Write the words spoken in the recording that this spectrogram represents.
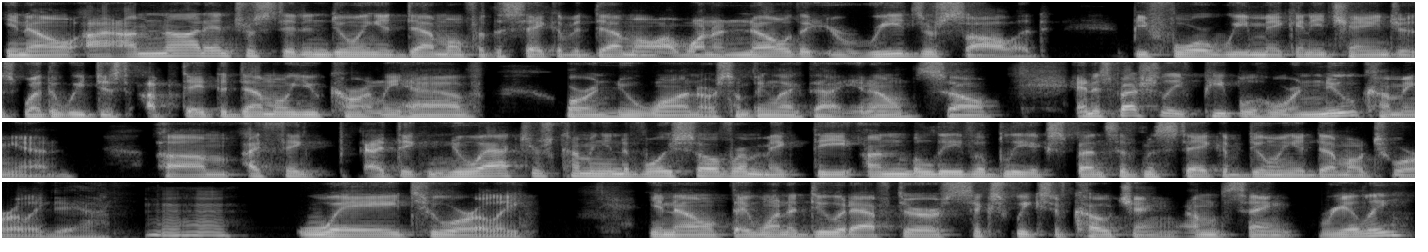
You know, I, I'm not interested in doing a demo for the sake of a demo. I want to know that your reads are solid before we make any changes, whether we just update the demo you currently have or a new one or something like that, you know? So, and especially if people who are new coming in. Um, I think I think new actors coming into voiceover make the unbelievably expensive mistake of doing a demo too early Yeah. hmm way too early. You know, they want to do it after six weeks of coaching. I'm saying, really?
